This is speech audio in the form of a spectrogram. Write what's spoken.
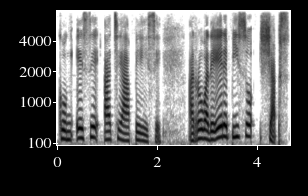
con S-H-A-P-S arroba DR piso Shaps.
